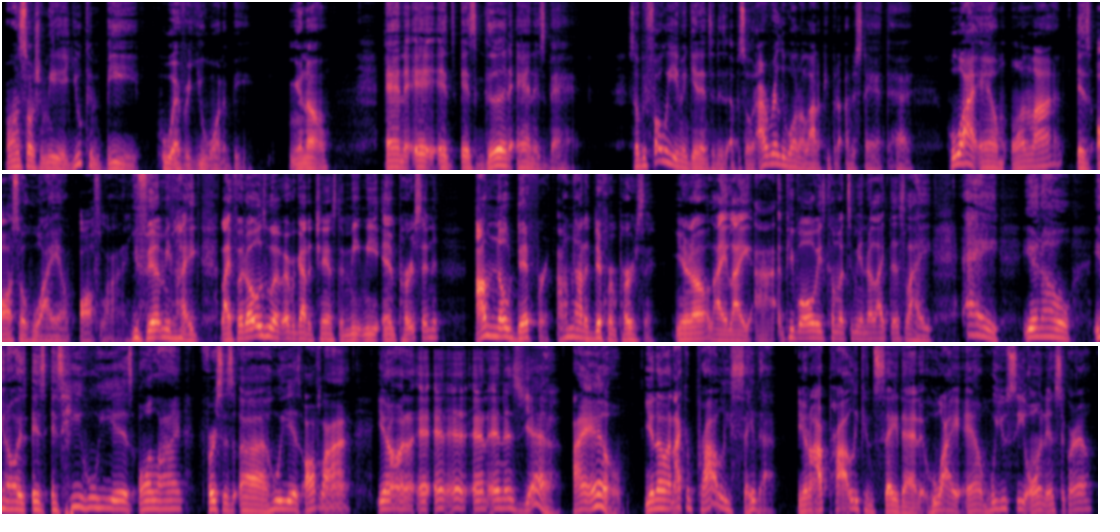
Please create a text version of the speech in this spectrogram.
on social media, you can be whoever you want to be, you know? And it, it's it's good and it's bad. So before we even get into this episode, I really want a lot of people to understand that who I am online is also who I am offline. You feel me? Like like for those who have ever got a chance to meet me in person, I'm no different. I'm not a different person. You know, like like I, people always come up to me and they're like this, like, "Hey, you know, you know, is is is he who he is online versus uh who he is offline?" You know, and and and and, and it's yeah, I am. You know, and I could probably say that. You know, I probably can say that who I am, who you see on Instagram,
